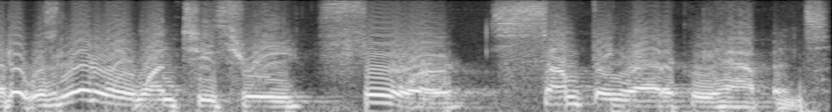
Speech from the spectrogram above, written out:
but it was literally one, two, three, four, something radically happens.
